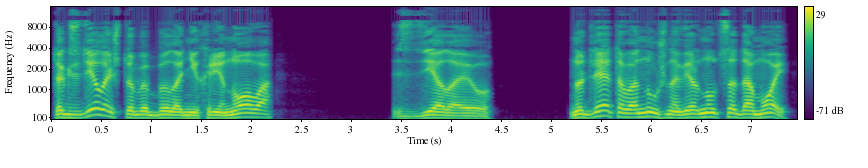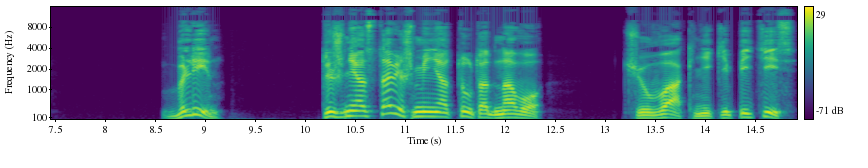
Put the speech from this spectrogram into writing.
«Так сделай, чтобы было не хреново». «Сделаю. Но для этого нужно вернуться домой». «Блин, ты ж не оставишь меня тут одного?» «Чувак, не кипятись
